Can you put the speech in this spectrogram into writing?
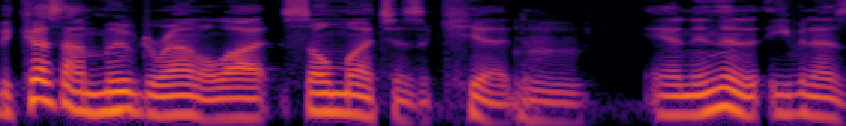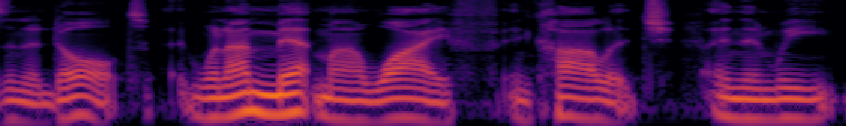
because I moved around a lot so much as a kid, mm-hmm. and then even as an adult, when I met my wife in college, and then we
